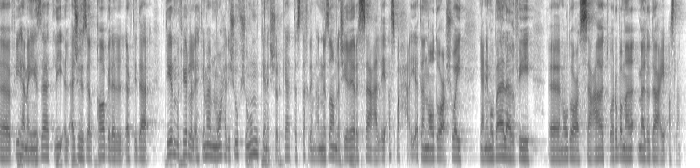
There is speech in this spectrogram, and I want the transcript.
وفيها ميزات للأجهزة القابلة للارتداء. كثير مثير للاهتمام إنه الواحد يشوف شو ممكن الشركات تستخدم هالنظام لشيء غير الساعة اللي أصبح حقيقة موضوع شوي يعني مبالغ في آه، موضوع الساعات وربما ما له داعي أصلا.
